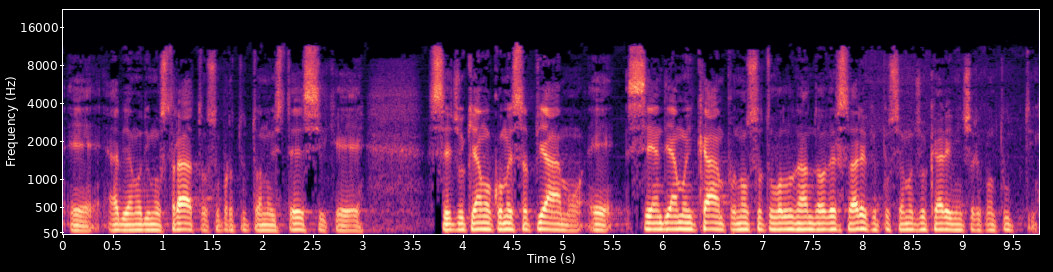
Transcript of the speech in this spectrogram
e abbiamo dimostrato soprattutto a noi stessi che se giochiamo come sappiamo e se andiamo in campo non sottovalutando l'avversario che possiamo giocare e vincere con tutti.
